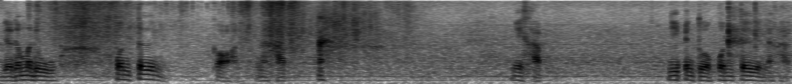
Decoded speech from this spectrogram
เดี๋ยวเรามาดูก้นตื้นก่อนนะครับอะนี่ครับ นี่เป็นตัวก้นตื้นนะครับ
